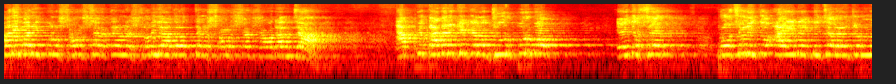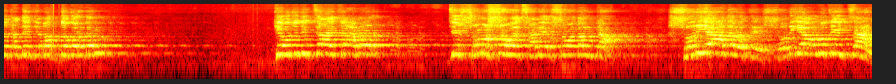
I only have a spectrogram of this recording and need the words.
পারিবারিক কোনো সমস্যার কারণে শরীয় আদালত থেকে সমস্যার সমাধান চান আপনি তাদেরকে কেন জোরপূর্বক এই দেশের প্রচলিত আইনের বিচারের জন্য তাদেরকে বাধ্য করবেন? কেউ যদি চায় যে আমার যে সমস্যা হয়েছে, আমি এর সমাধানটা সরিয়া আদালতে, শরিয়া অনুযায়ী চাই,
